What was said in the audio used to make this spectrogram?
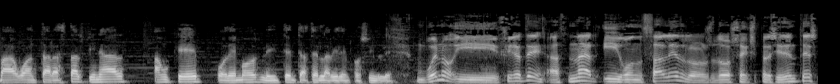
va a aguantar hasta el final, aunque Podemos le intente hacer la vida imposible. Bueno, y fíjate, Aznar y González, los dos expresidentes,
